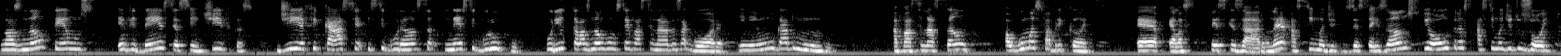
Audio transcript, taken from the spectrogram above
nós não temos evidências científicas de eficácia e segurança nesse grupo. Por isso, elas não vão ser vacinadas agora, em nenhum lugar do mundo. A vacinação, algumas fabricantes, é, elas pesquisaram, né, acima de 16 anos e outras acima de 18.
